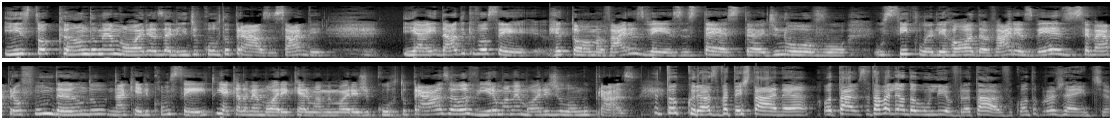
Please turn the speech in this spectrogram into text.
e estocando memórias ali de curto prazo prazo, sabe? E aí, dado que você retoma várias vezes, testa de novo, o ciclo ele roda várias vezes, você vai aprofundando naquele conceito e aquela memória que era uma memória de curto prazo, ela vira uma memória de longo prazo. Eu tô curiosa pra testar, né? Otávio, você tava lendo algum livro, Otávio? Conta pra gente.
